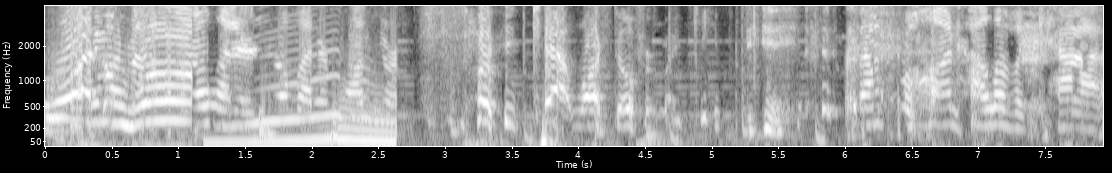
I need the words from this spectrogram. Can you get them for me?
What? Be more Whoa! Don't let her. Don't let her monster. Sorry, cat walked over my keep. That's one hell of a cat.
